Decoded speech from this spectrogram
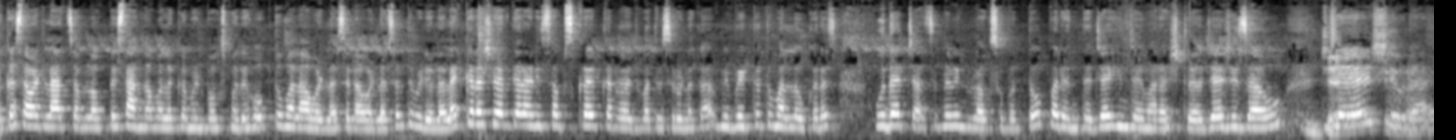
कसा वाटला आजचा ब्लॉग ते सांगा मला कमेंट बॉक्समध्ये होप तुम्हाला आवडला असेल आवडला असेल तर व्हिडिओला लाईक करा शेअर करा आणि सबस्क्राईब करायला अजिबात विसरू नका. मी भेटते तुम्हाला लवकरच उद्याच्याच नवीन ब्लॉग सोबत. तोपर्यंत जय हिंद जय महाराष्ट्र जय जिजाऊ जय. शिवराय.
